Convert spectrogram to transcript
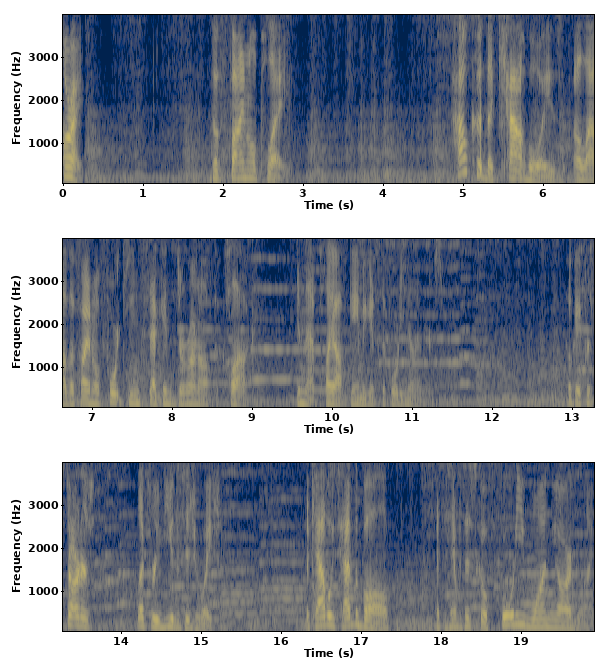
All right. The final play. How could the Cowboys allow the final 14 seconds to run off the clock in that playoff game against the 49ers? Okay, for starters, let's review the situation. The Cowboys had the ball at the San Francisco 41 yard line,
